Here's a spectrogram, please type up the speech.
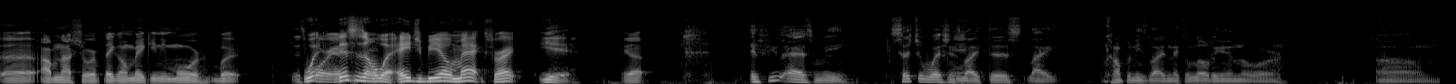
Uh, I'm not sure if they're gonna make any more, but it's What, four this is on what HBO Max, right? Yeah, yep. if you ask me, situations like this, like companies like Nickelodeon or um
